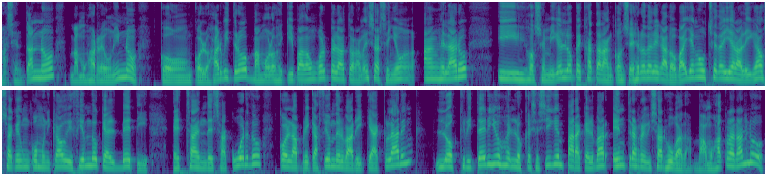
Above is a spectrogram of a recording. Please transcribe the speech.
a sentarnos, vamos a reunirnos con, los árbitros, vamos los equipos a dar un golpe a toda la mesa. El señor Ángel Aro y José Miguel López Catalán, consejero delegado, vayan a ustedes ahí a la liga o saquen un comunicado diciendo que el Betty está en desacuerdo con la aplicación del VAR y que aclaren los criterios en los que se siguen para que el VAR entre a revisar jugadas. Vamos a aclararlo.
